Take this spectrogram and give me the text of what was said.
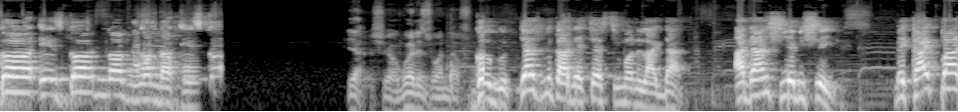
God is God not wonderful. Yeah, sure. God is wonderful. God good. Just look at the testimony like that. Adansi bi say, mekae pa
